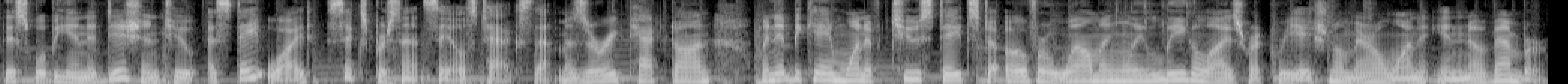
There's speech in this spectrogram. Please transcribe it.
This will be in addition to a statewide 6% sales tax that Missouri tacked on when it became one of two states to overwhelmingly legalize recreational marijuana in November.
